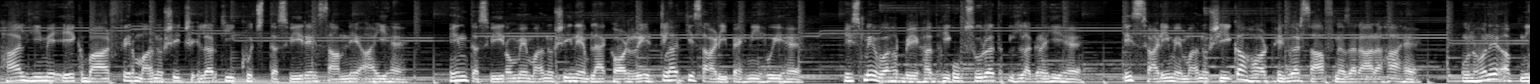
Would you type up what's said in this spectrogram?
हाल ही में एक बार फिर मानुषी छिलर की कुछ तस्वीरें सामने आई है। इन तस्वीरों में मानुषी ने ब्लैक और रेड कलर की साड़ी पहनी हुई है। इसमें वह बेहद ही खूबसूरत लग रही है। इस साड़ी में मानुषी का हॉट फिगर साफ़ नज़र आ रहा है। उन्होंने अपनी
